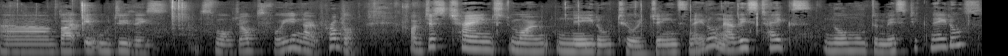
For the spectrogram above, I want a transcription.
um, but it will do these small jobs for you, no problem. I've just changed my needle to a jeans needle. Now this takes normal domestic needles.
